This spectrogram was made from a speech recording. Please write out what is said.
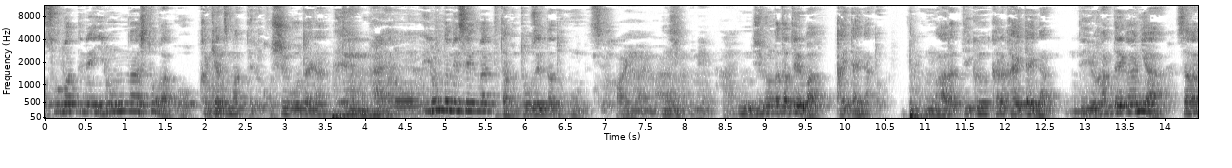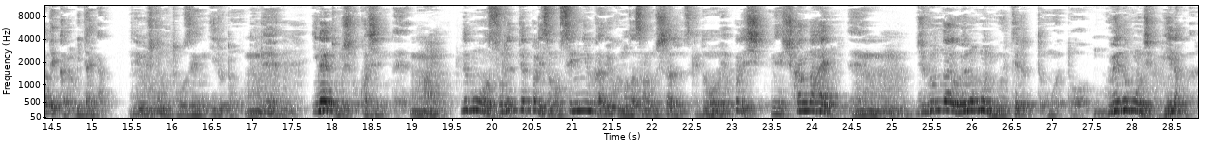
相場ってね、いろんな人がこう、かき集まってるこう集合体なんで、うん。はい。あの、いろんな目線があって多分当然だと思うんですよ。はいはいはい。確かにね。自分が例えば買いたいなと。うん、上がっていくから買いたいなっていう反対側には下がっていくから売りたいなっていう人も当然いると思ってて、いないとむしろおかしいので、うん。はい。でもそれってやっぱりその先入観、よく野田さんおっしゃるんですけど、うん。やっぱりし、ね、主観が入るんで、うん。自分が上の方に向いてるって思うと、うん。上の方にしか見えなくなる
